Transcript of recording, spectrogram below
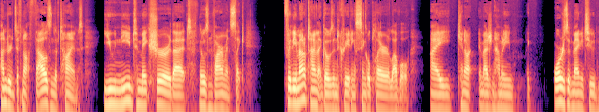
hundreds, if not thousands, of times, you need to make sure that those environments, like for the amount of time that goes into creating a single player level, I cannot imagine how many like orders of magnitude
